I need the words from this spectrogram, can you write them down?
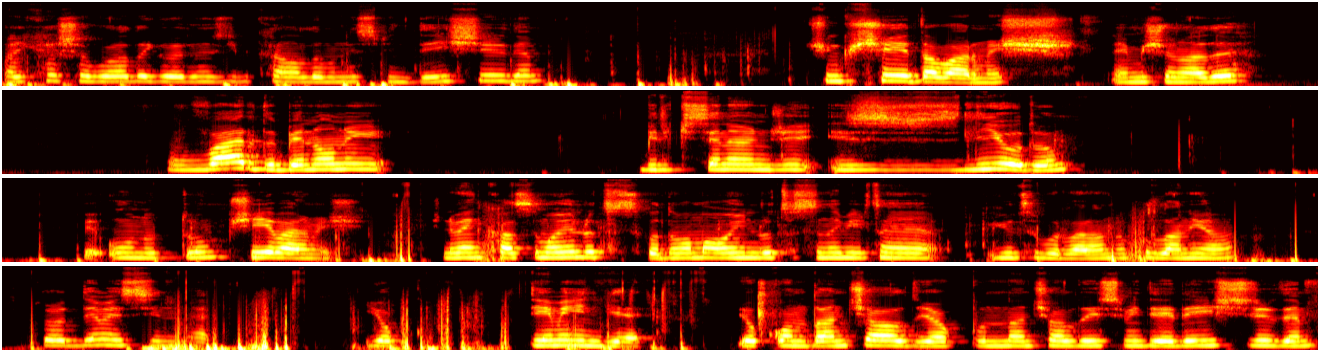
Arkadaşlar bu arada gördüğünüz gibi kanalımın ismini değiştirdim. Çünkü şey de varmış. Neymiş onun adı? Vardı ben onu bir iki sene önce izliyordum. Ve unuttum. Şey varmış. Şimdi ben Kasım oyun rotası koydum ama oyun rotasında bir tane YouTuber var onu kullanıyor. Sonra demesinler. Yok demeyin diye. Yok ondan çaldı yok bundan çaldı ismi diye değiştirdim.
